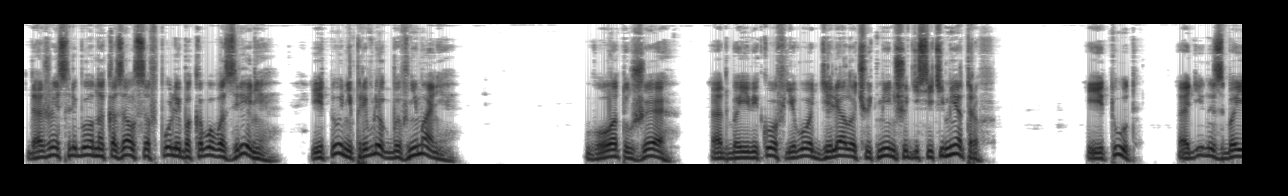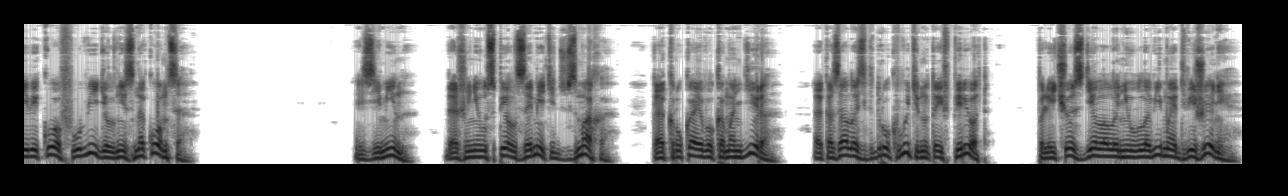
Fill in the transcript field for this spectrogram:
даже если бы он оказался в поле бокового зрения и то не привлек бы внимания. Вот уже от боевиков его отделяло чуть меньше десяти метров. И тут один из боевиков увидел незнакомца. Зимин даже не успел заметить взмаха, как рука его командира оказалась вдруг вытянутой вперед, плечо сделало неуловимое движение,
